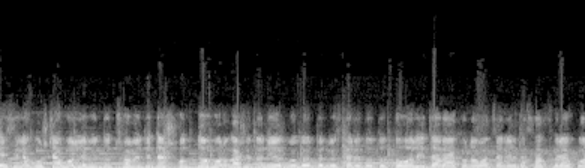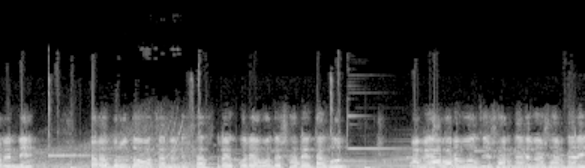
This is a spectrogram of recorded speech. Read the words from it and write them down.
এই ছিল কুষ্টিয়া পল্লী বিদ্যুৎ সমিতিতে সদ্য প্রকাশিত নিয়োগ বিজ্ঞপ্তির বিস্তারিত তথ্য বলি যারা এখনও আমার চ্যানেলটি সাবস্ক্রাইব করেননি, তারা দ্রুত আমার চ্যানেলটি সাবস্ক্রাইব করে আমাদের সাথে থাকুন। আমি আবারও বলছি, সরকারি বেসরকারি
